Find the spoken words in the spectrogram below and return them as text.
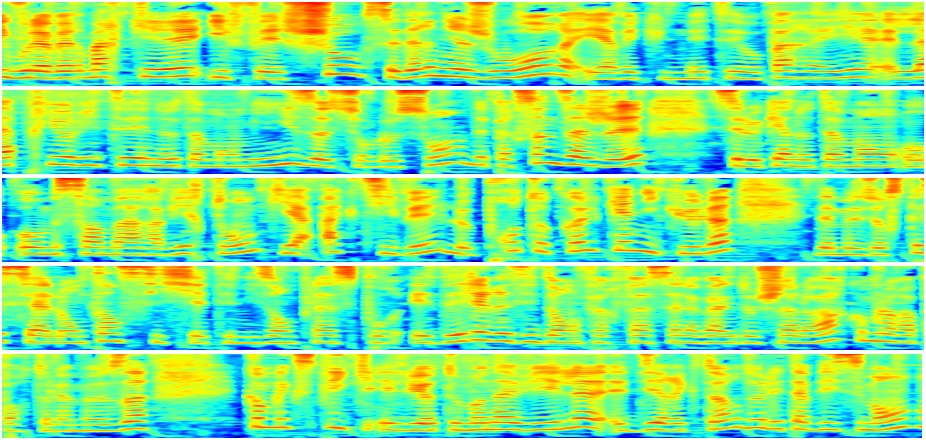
Et vous l'avez remarqué, il fait chaud ces derniers jours et avec une météo pareille, la priorité est notamment mise sur le soin des personnes âgées. C'est le cas notamment au Home Saint-Marc à Virton qui a activé le protocole canicule. Des mesures spéciales ont ainsi été mises en place pour aider les résidents à faire face à la vague de chaleur, comme le rapporte la Meuse. Comme l'explique Elliot Monaville, directeur de l'établissement,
